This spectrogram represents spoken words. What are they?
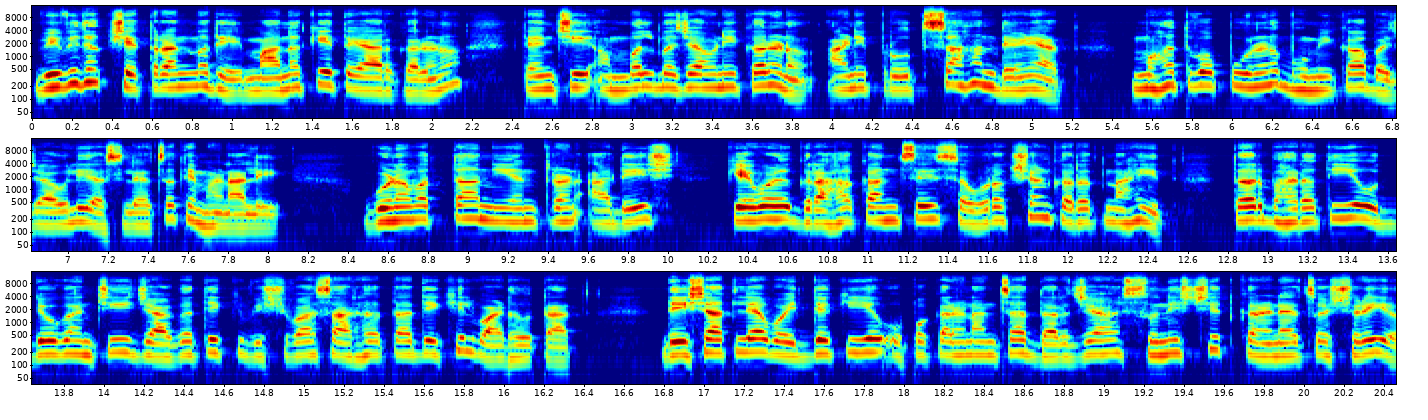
विविध क्षेत्रांमध्ये मानके तयार करणं त्यांची अंमलबजावणी करणं आणि प्रोत्साहन देण्यात महत्त्वपूर्ण भूमिका बजावली असल्याचं ते म्हणाले. गुणवत्ता नियंत्रण आदेश केवळ ग्राहकांचे संरक्षण करत नाहीत तर भारतीय उद्योगांची जागतिक विश्वासार्हता देखील वाढवतात. देशातल्या वैद्यकीय उपकरणांचा दर्जा सुनिश्चित करण्याचं श्रेय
